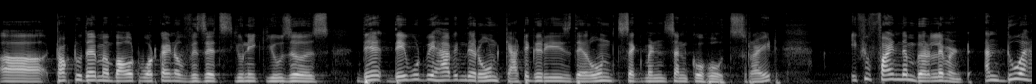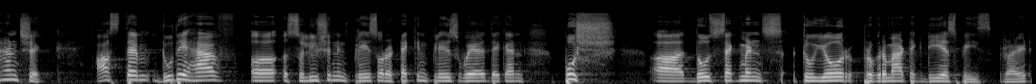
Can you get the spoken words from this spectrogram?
uh, talk to them about what kind of visits, unique users. They, they would be having their own categories, their own segments and cohorts, right? If you find them relevant and do a handshake, ask them, do they have a, a solution in place or a tech in place where they can push uh, those segments to your programmatic DSPs, right?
